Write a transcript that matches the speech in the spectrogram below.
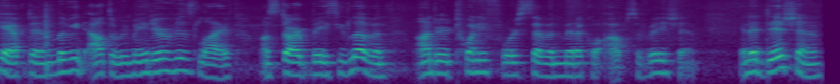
captain living out the remainder of his life on Starbase 11 under 24 7 medical observation. In addition,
